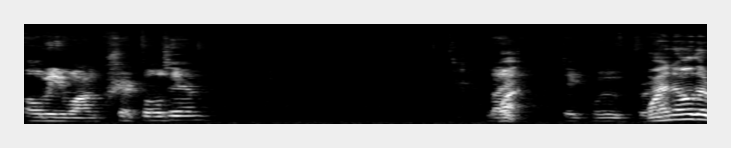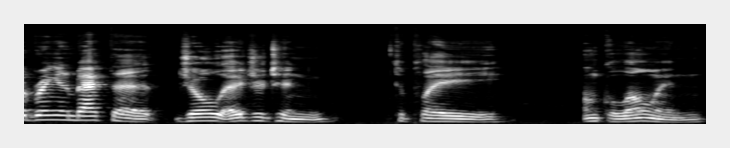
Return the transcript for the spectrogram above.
Obi Wan crippled him. Like moved. Well, I know they're bringing back that Joel Edgerton to play Uncle Owen,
